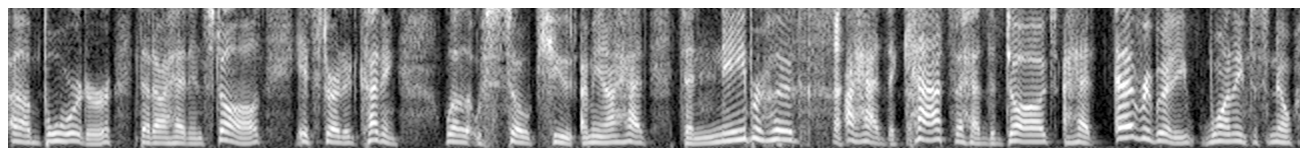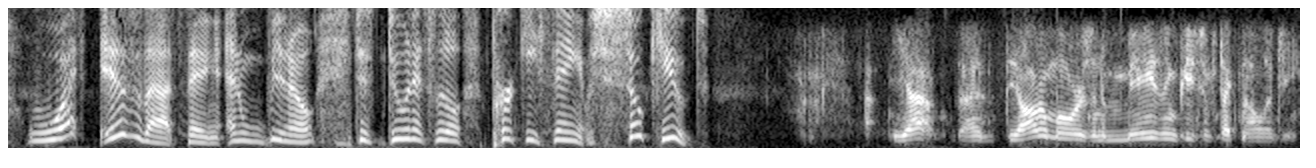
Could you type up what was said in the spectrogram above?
uh, border that I had installed. It started cutting. Well, it was so cute. I mean, I had the neighborhood, I had the cats, I had the dogs, I had everybody wanting to know what is that thing, and you know, just doing its little perky thing. It was just so cute. Yeah, uh, the Automower is an amazing piece of technology.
